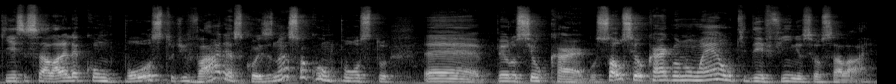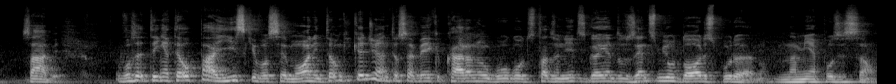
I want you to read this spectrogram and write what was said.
que esse salário é composto de várias coisas, não é só composto é, pelo seu cargo. Só o seu cargo não é o que define o seu salário, sabe? Você tem até o país que você mora, então o que, que adianta eu saber que o cara no Google dos Estados Unidos ganha 200 mil dólares por ano, na minha posição?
